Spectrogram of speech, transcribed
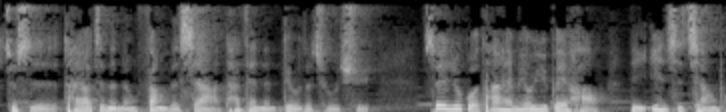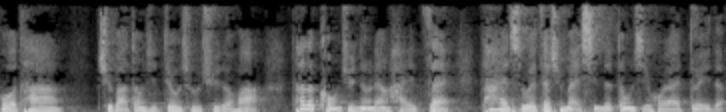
就是他要真的能放得下，他才能丢得出去。所以，如果他还没有预备好，你硬是强迫他去把东西丢出去的话，他的恐惧能量还在，他还是会再去买新的东西回来堆的。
